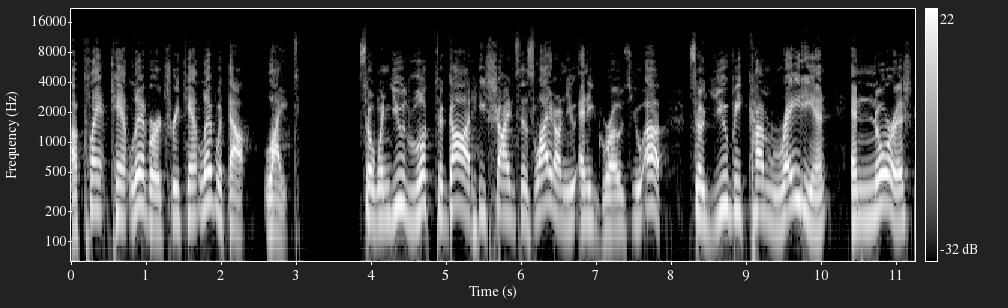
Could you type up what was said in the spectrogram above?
A plant can't live or a tree can't live without light. So when you look to God, He shines His light on you and He grows you up. So you become radiant and nourished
